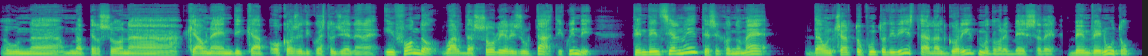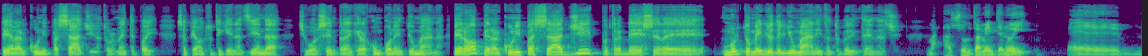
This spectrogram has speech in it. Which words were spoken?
un, una persona che ha un handicap o cose di questo genere. In fondo guarda solo i risultati, quindi tendenzialmente secondo me da un certo punto di vista l'algoritmo dovrebbe essere benvenuto per alcuni passaggi, naturalmente poi sappiamo tutti che in azienda ci vuole sempre anche la componente umana, però per alcuni passaggi potrebbe essere molto meglio degli umani, tanto per intenderci. Ma assolutamente, noi eh,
